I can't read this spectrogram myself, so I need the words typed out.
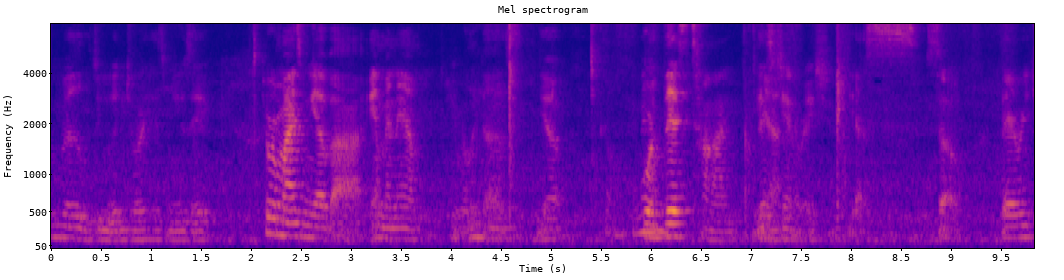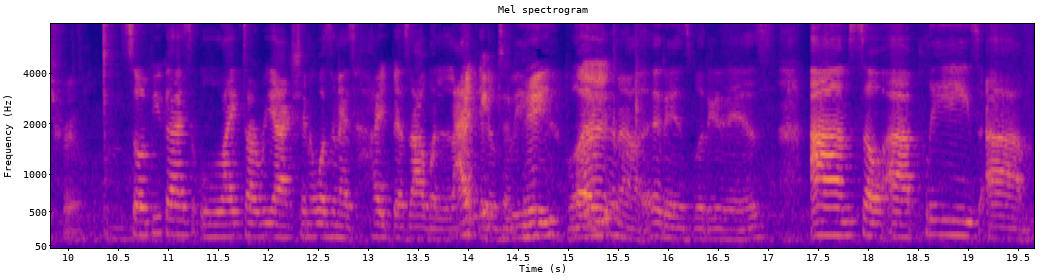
we really do enjoy his music. He reminds me of uh, Eminem. He really mm -hmm. does. Yeah for this time, this yeah. generation. Yes. So very true. Mm-hmm. So if you guys liked our reaction, it wasn't as hype as I would like, it, to be, be, but you know, it is what it is. Um, so uh, please um,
